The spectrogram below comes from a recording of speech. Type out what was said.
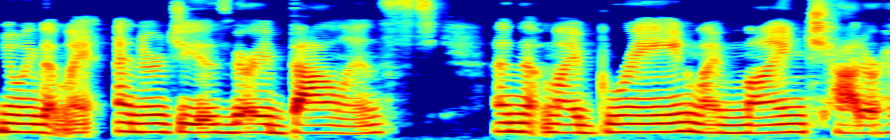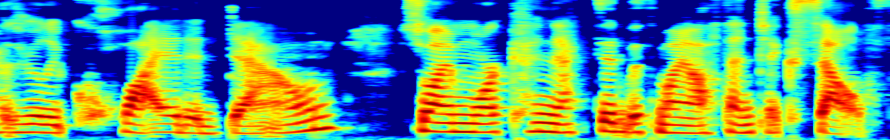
knowing that my energy is very balanced and that my brain, my mind chatter has really quieted down. So I'm more connected with my authentic self.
